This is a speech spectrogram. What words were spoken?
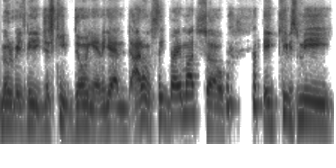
motivates me to just keep doing it. And again, I don't sleep very much, so it keeps me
